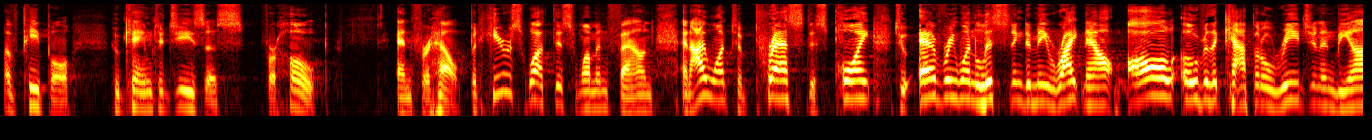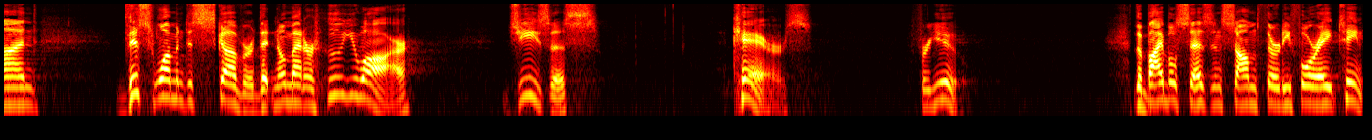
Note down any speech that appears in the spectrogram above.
of people who came to Jesus for hope and for help. But here's what this woman found, and I want to press this point to everyone listening to me right now, all over the capital region and beyond. This woman discovered that no matter who you are, Jesus cares for you. The Bible says in Psalm 34 18,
